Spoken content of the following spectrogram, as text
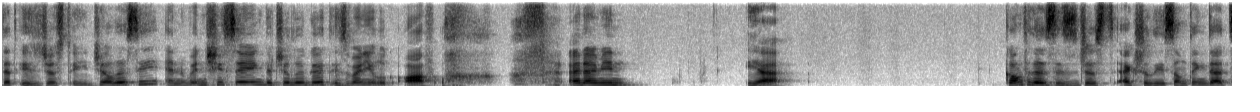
that is just a jealousy, and when she's saying that you look good, is when you look awful. and I mean, yeah, confidence is just actually something that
